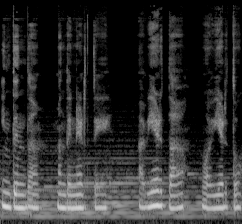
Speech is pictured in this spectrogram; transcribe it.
Intenta mantenerte abierta o abierto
